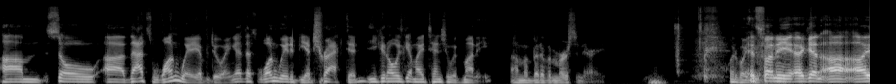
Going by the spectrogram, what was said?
Um so uh that's one way of doing it. That's one way to be attracted. You can always get my attention with money. I'm a bit of a mercenary. What about It's you? funny again. I, I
